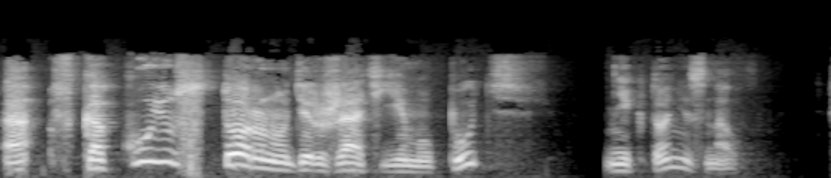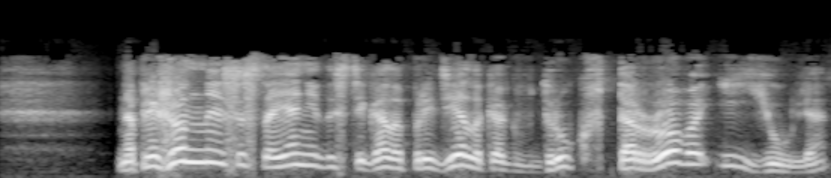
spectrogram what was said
а в какую сторону держать ему путь, никто не знал. Напряженное состояние достигало предела, как вдруг 2 июля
